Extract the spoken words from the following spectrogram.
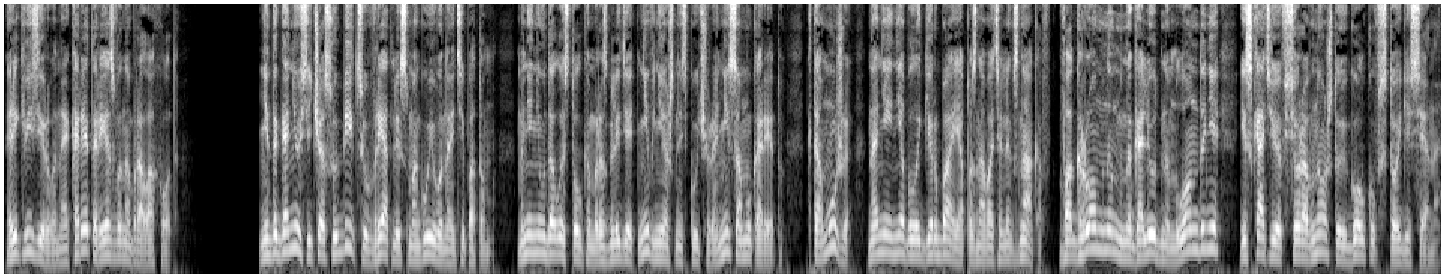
реквизированная карета резво набрала ход. Не догоню сейчас убийцу, вряд ли смогу его найти потом. Мне не удалось толком разглядеть ни внешность кучера, ни саму карету. К тому же на ней не было герба и опознавательных знаков. В огромном многолюдном Лондоне искать ее все равно, что иголку в стоге сена.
